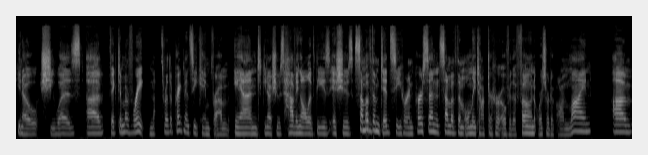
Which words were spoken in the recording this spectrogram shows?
you know, she was a victim of rape, and that's where the pregnancy came from. And, you know, she was having all of these issues. Some of them did see her in person, some of them only talked to her over the phone or sort of online. Um,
